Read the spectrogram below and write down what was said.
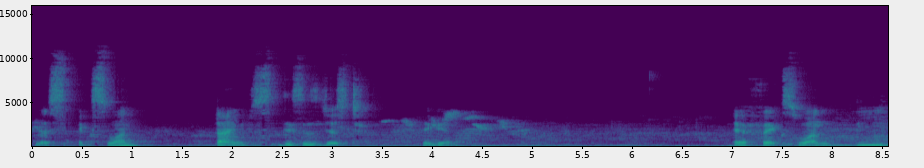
plus x1 times this is just again fx1p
